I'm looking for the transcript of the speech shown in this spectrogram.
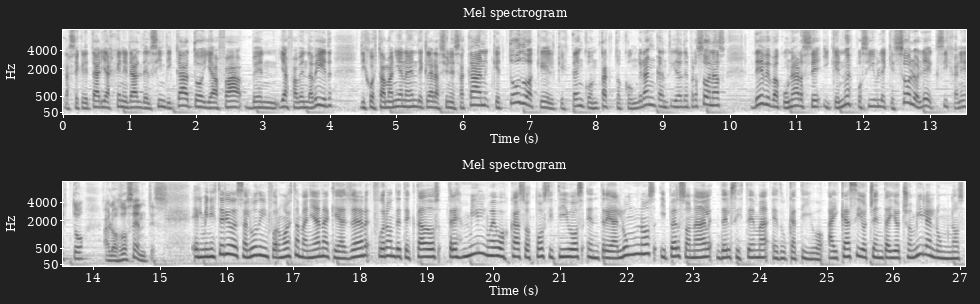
la secretaria general del sindicato, Yafa Ben, David, dijo esta mañana en declaraciones a Cannes que todo aquel que está en contacto con gran cantidad de personas debe vacunarse y que no es posible que solo le exijan esto a los docentes. El Ministerio de Salud informó esta mañana que ayer fueron detectados 3.000 nuevos casos positivos entre alumnos y personal del sistema educativo. Hay casi 88.000 alumnos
